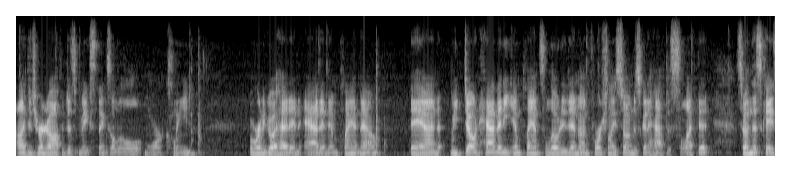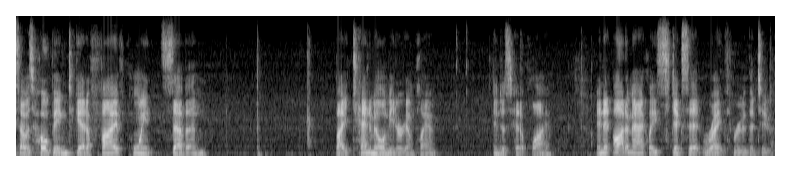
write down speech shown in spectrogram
I like to turn it off, it just makes things a little more clean. We're going to go ahead and add an implant now. And we don't have any implants loaded in, unfortunately, so I'm just going to have to select it. So in this case, I was hoping to get a 5.7 by 10 millimeter implant and just hit apply and it automatically sticks it right through the tooth.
